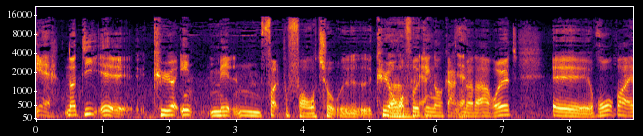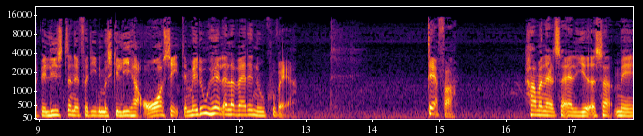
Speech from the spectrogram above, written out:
Ja, når de øh, kører ind mellem folk på fortoget, kører Åh, over fodgængergangen, ja. ja. når der er rødt, øh, råber af bilisterne, fordi de måske lige har overset det med et uheld, eller hvad det nu kunne være. Derfor har man altså allieret sig med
